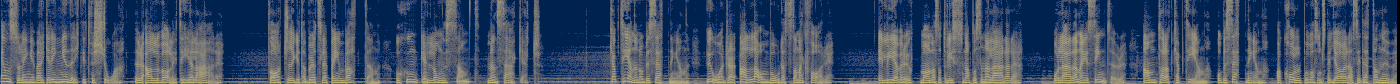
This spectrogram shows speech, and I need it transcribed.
än så länge verkar ingen riktigt förstå hur allvarligt det hela är. Fartyget har börjat släppa in vatten och sjunker långsamt men säkert. Kaptenen och besättningen beordrar alla ombord att stanna kvar. Elever uppmanas att lyssna på sina lärare och lärarna i sin tur antar att kapten och besättningen har koll på vad som ska göras i detta nu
